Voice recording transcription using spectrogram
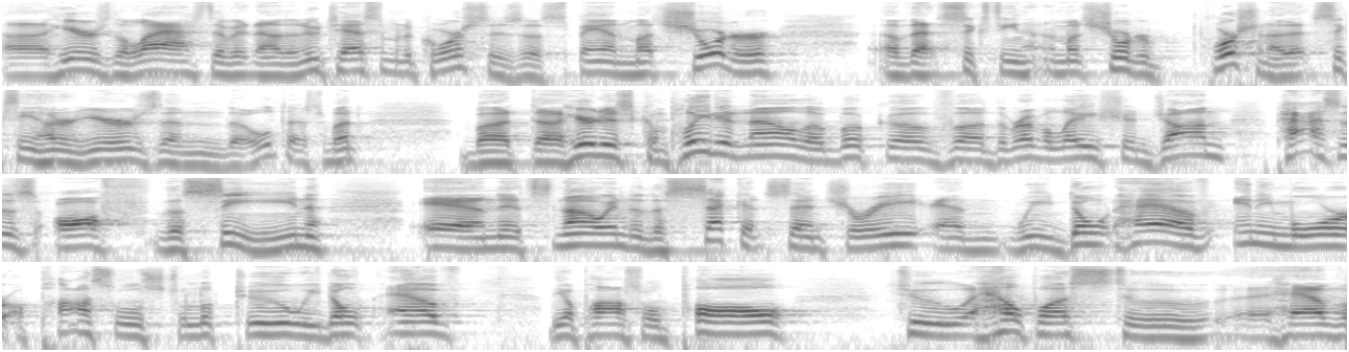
uh, here's the last of it. Now, the New Testament, of course, is a span much shorter of that 16, much shorter portion of that 1,600 years than the Old Testament. But uh, here it is completed now, the book of uh, the Revelation. John passes off the scene, and it's now into the second century, and we don't have any more apostles to look to. We don't have the apostle Paul to help us to have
